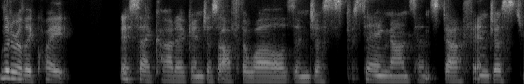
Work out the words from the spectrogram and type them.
literally quite psychotic and just off the walls and just saying nonsense stuff and just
